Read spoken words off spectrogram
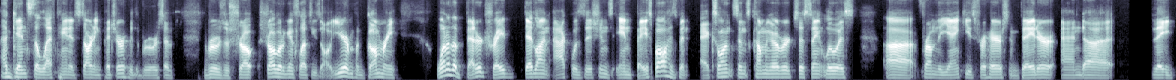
against the left-handed starting pitcher who the Brewers have the Brewers have struggled against lefties all year. Montgomery, one of the better trade deadline acquisitions in baseball, has been excellent since coming over to St. Louis uh, from the Yankees for Harrison Bader, and uh, they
